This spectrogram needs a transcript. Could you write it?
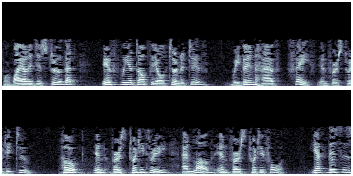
For while it is true that if we adopt the alternative, we then have faith in verse 22, hope in verse 23, and love in verse 24. Yet this is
